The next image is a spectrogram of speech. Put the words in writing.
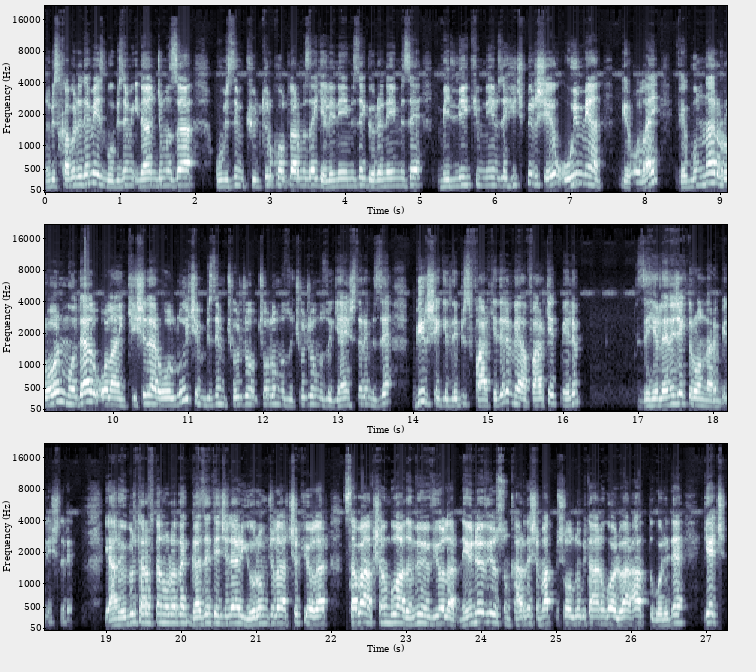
Bunu biz kabul edemeyiz. Bu bizim inancımıza, bu bizim kültür kodlarımıza, geleneğimize, göreneğimize, milli kimliğimize hiçbir şeye uymayan bir olay ve bunlar rol model olan kişiler olduğu için bizim çocuğu, çoluğumuzu, çocuğumuzu, gençlerimize bir şekilde biz fark edelim veya fark etmeyelim zehirlenecektir onların bilinçleri. Yani öbür taraftan orada gazeteciler, yorumcular çıkıyorlar. Sabah akşam bu adamı övüyorlar. Neyini övüyorsun kardeşim? Atmış olduğu bir tane gol var. Attı golü de geç.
